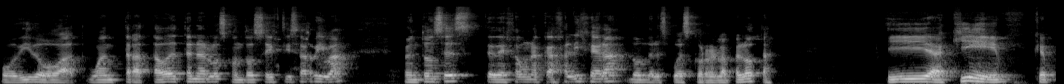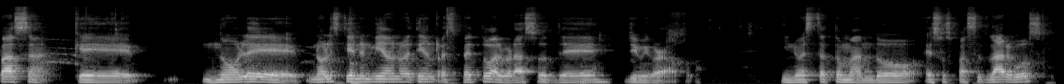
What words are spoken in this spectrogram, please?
podido o han tratado de tenerlos con dos safeties arriba, pero entonces te deja una caja ligera donde les puedes correr la pelota. Y aquí, ¿qué pasa? Que no, le, no les tienen miedo, no le tienen respeto al brazo de Jimmy Garoppolo y no está tomando esos pases largos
